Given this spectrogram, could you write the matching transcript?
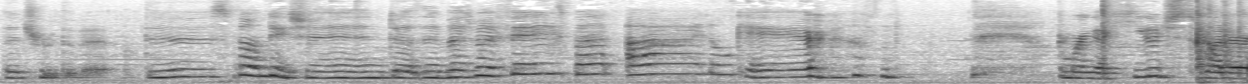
the truth of it. This foundation doesn't match my face, but I don't care. I'm wearing a huge sweater.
